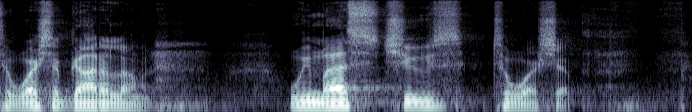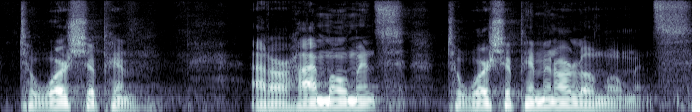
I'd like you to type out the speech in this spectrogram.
to worship God alone. We must choose to worship to worship Him at our high moments, to worship Him in our low moments,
